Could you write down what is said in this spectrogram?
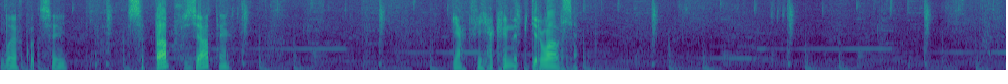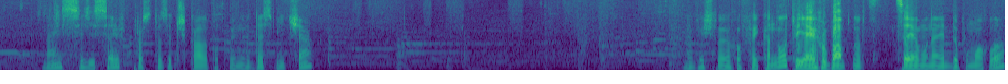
легко цей сетап взяти. Як, як він не підірвався? Найс, easy сейф, просто зачекали, поки він віддасть м'яча. Не вийшло його фейканути, я його бампнув, це йому навіть допомогло.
